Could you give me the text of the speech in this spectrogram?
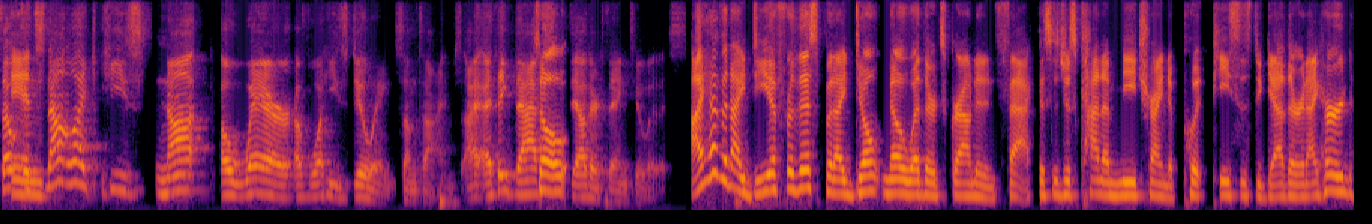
So and it's not like he's not aware of what he's doing sometimes. I, I think that's so, the other thing to this. I have an idea for this, but I don't know whether it's grounded in fact. This is just kind of me trying to put pieces together. And I heard,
